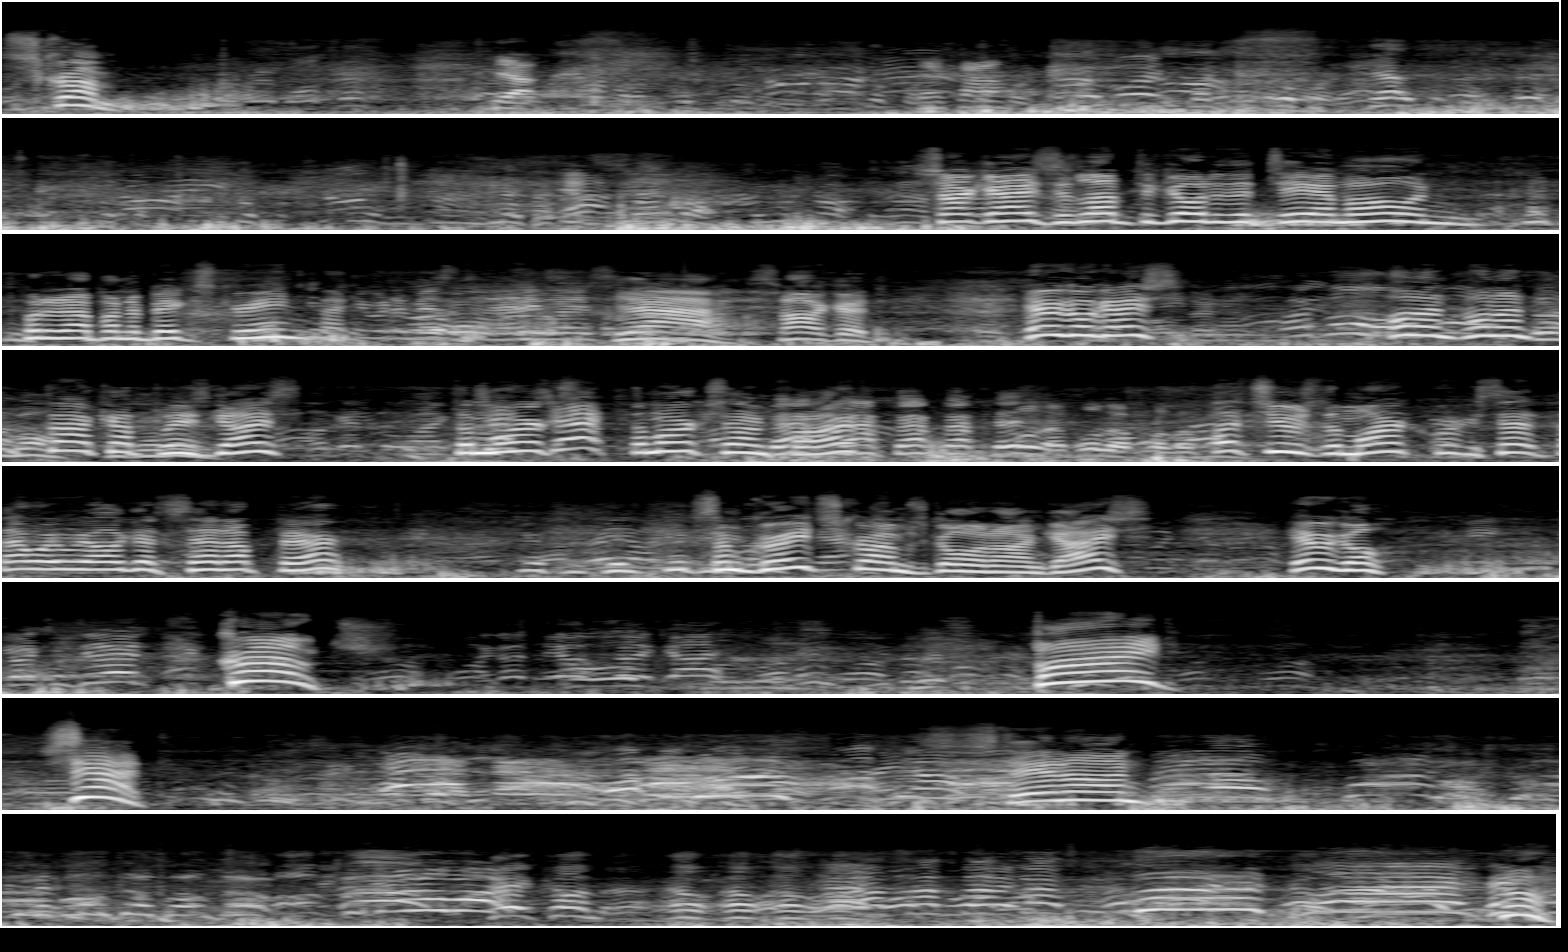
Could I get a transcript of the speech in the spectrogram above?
scrum. Yeah. Sorry, guys, I'd love to go to the TMO and put it up on the big screen. but- yeah, it's all good. Here we go, guys. Hold on, hold on. Back up, please, guys. The marks, the marks on five. Back, back, back. Hold up, hold up, hold up. Let's use the mark. We're set. That way we all get set up there. Some great scrums going on, guys. Here we go. Crouch. I got the outside guy! Bind. Set. Staying on. Hey, come. L, L, L, L. No.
